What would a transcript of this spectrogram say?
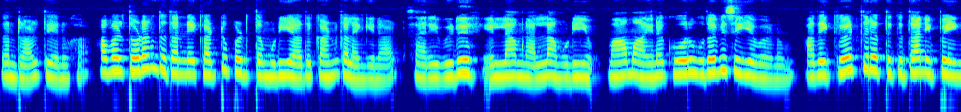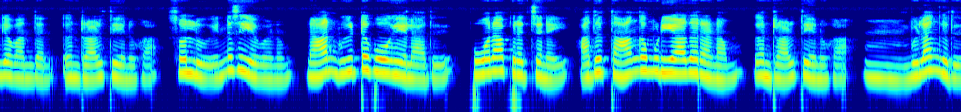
என்றாள் தேனுகா. அவள் தொடர்ந்து தன்னை கட்டுப்படுத்த முடியாது கண் கலங்கினாள். சரி விடு எல்லாம் நல்லா முடியும். மாமா எனக்கு ஒரு உதவி செய்ய வேணும். அதை கேட்கிறதுக்கு தான் இப்ப இங்க வந்தன் என்றாள் தேனுகா. சொல்லு என்ன செய்ய வேணும்? நான் வீட்டை போக இயலாது. போனா பிரச்சனை அது தாங்க முடியாத ரணம் என்றாள் தேனுகா. உம் விளங்குது.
